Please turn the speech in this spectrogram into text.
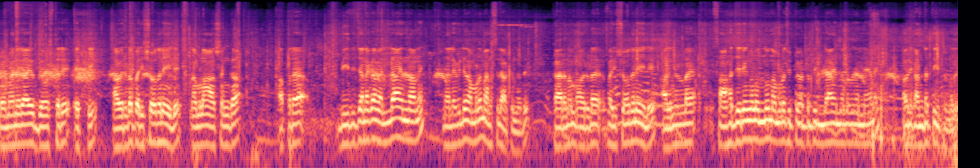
ബഹുമാനരായ ഉദ്യോഗസ്ഥർ എത്തി. അവരുടെ പരിശോധനയിൽ നമ്മൾ ആ ആശങ്ക അത്ര ഭീതിജനകമല്ല എന്നാണ് നിലവിൽ നമ്മൾ മനസ്സിലാക്കുന്നത്. കാരണം അവരുടെ പരിശോധനയിൽ അതിനുള്ള സാഹചര്യങ്ങളൊന്നും നമ്മുടെ ചുറ്റുവട്ടത്തില്ല എന്നുള്ളത് തന്നെയാണ് അവർ കണ്ടെത്തിയിട്ടുള്ളത്.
